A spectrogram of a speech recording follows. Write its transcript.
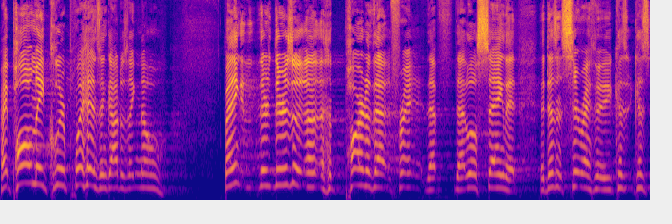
Right? Paul made clear plans, and God was like, no. But I think there, there is a, a, part of that, that, that little saying that, that doesn't sit right with me because, because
